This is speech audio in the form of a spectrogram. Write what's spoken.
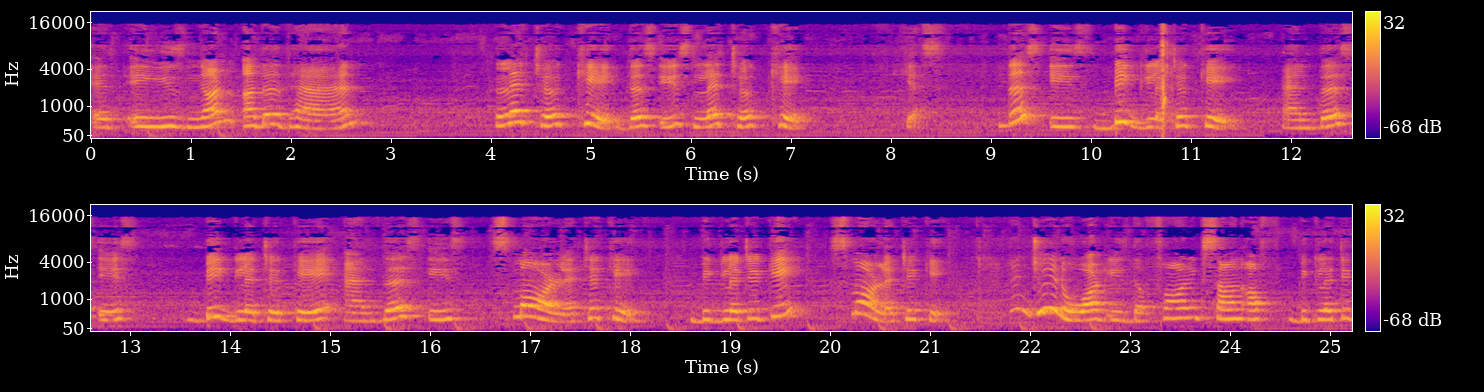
it is none other than letter K. This is letter K. Yes. This is big letter K and this is big letter K and this is small letter K. Big letter K, small letter K. And do you know what is the phonic sound of big letter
